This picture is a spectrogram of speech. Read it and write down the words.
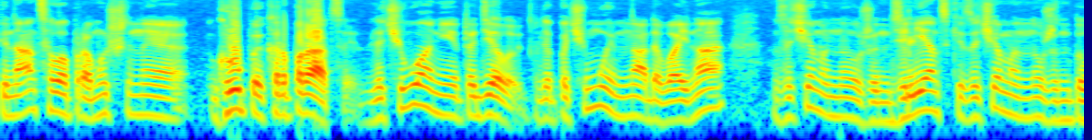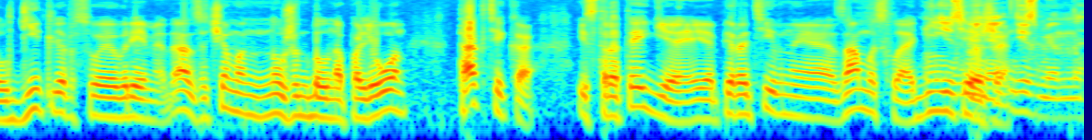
финансово-промышленные группы корпораций. Для чего они это делают? Для, почему им надо война? Зачем им нужен Зеленский? Зачем им нужен был Гитлер в свое время? Да? Зачем им нужен был Наполеон? Тактика – и стратегия, и оперативные замыслы одни Неизмен, и те же. Неизменны.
